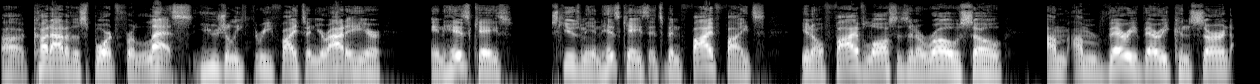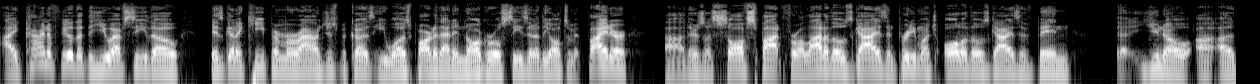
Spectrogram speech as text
uh, cut out of the sport for less, usually three fights, and you're out of here. In his case, excuse me, in his case, it's been five fights, you know, five losses in a row. So I'm I'm very very concerned. I kind of feel that the UFC though is going to keep him around just because he was part of that inaugural season of the Ultimate Fighter. Uh, there's a soft spot for a lot of those guys, and pretty much all of those guys have been, uh, you know, a,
